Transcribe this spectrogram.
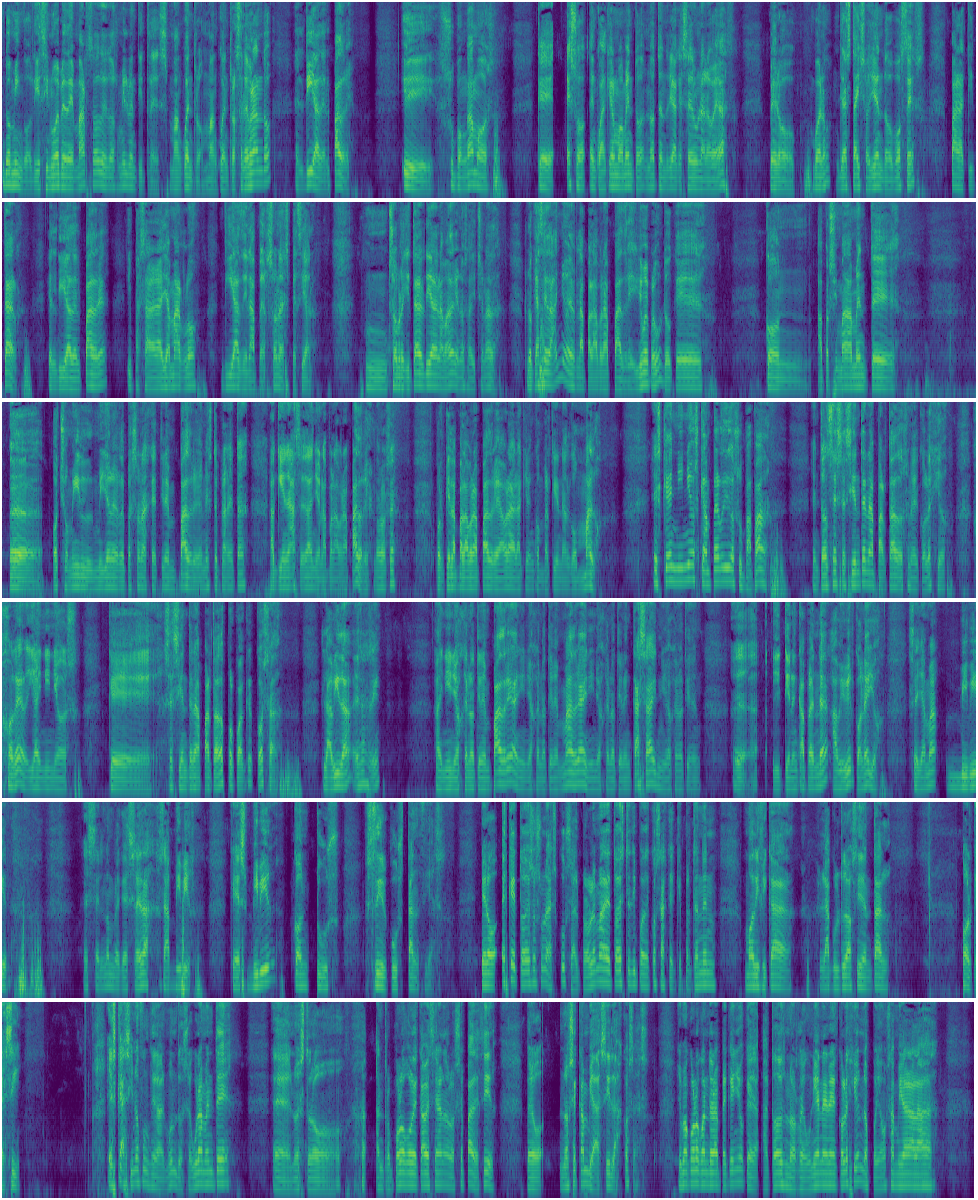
Domingo 19 de marzo de 2023. Me encuentro, me encuentro celebrando el Día del Padre. Y supongamos que eso en cualquier momento no tendría que ser una novedad. Pero bueno, ya estáis oyendo voces para quitar el Día del Padre y pasar a llamarlo Día de la Persona Especial. Mm, sobre quitar el Día de la Madre no se ha dicho nada lo que hace daño es la palabra padre. Y yo me pregunto que con aproximadamente eh, 8 mil millones de personas que tienen padre en este planeta, ¿a quién hace daño la palabra padre? No lo sé. ¿Por qué la palabra padre ahora la quieren convertir en algo malo? Es que hay niños que han perdido su papá entonces se sienten apartados en el colegio. Joder, y hay niños que se sienten apartados por cualquier cosa. La vida es así. Hay niños que no tienen padre, hay niños que no tienen madre, hay niños que no tienen casa, hay niños que no tienen... Eh, y tienen que aprender a vivir con ellos. Se llama vivir. Es el nombre que se le da. O sea, vivir. Que es vivir con tus circunstancias. Pero es que todo eso es una excusa. El problema de todo este tipo de cosas que, que pretenden modificar la cultura occidental, porque sí, es que así no funciona el mundo. Seguramente eh, nuestro antropólogo de cabecera no lo sepa decir, pero no se cambia así las cosas. Yo me acuerdo cuando era pequeño que a todos nos reunían en el colegio y nos poníamos a mirar a la,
